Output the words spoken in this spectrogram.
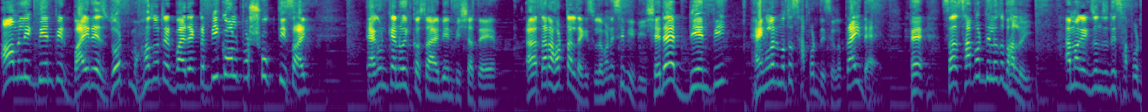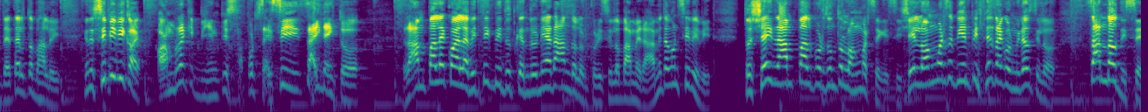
আওয়ামী লীগ বিএনপির বাইরে জোট মহাজোটের বাইরে একটা বিকল্প শক্তি চাই। এখন কেন ঐক্য চায় বিএনপির সাথে? তারা হরতাল ডাকিছিল মানে সিপিবি সেটা বিএনপি হ্যাংলার মতো সাপোর্ট দিছিল, প্রায় দেয়। হ্যাঁ সাপোর্ট দিলে তো ভালোই। আমাকে একজন যদি সাপোর্ট দেয়, তাহলে তো ভালোই। কিন্তু সিপিবি কয়, আমরা কি বিএনপি সাপোর্ট চাইছি? চাই নাই তো। রামপালে কয়লা ভিত্তিক বিদ্যুৎ কেন্দ্র নিয়ে একটা আন্দোলন করেছিল বামেরা, আমি তখন সিবিবিদ তো সেই রামপাল পর্যন্ত লং মার্চে গেছি। সেই লং মার্চে বিএনপি নেতা কর্মীরাও ছিল, চান্দাও দিছে।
